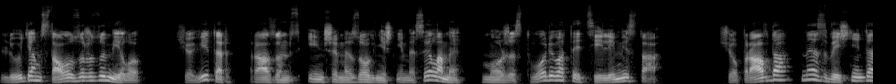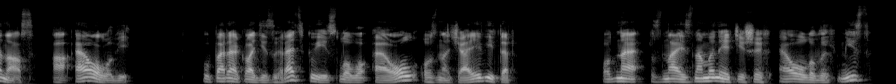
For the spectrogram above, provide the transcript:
людям стало зрозуміло, що вітер разом з іншими зовнішніми силами може створювати цілі міста. Щоправда, незвичні для нас, а еолові. У перекладі з грецької слово еол означає вітер. Одне з найзнаменитіших еолових міст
